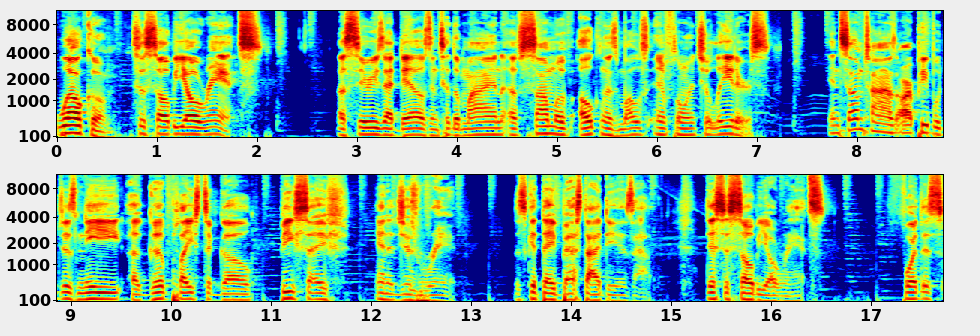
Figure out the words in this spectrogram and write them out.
Welcome to SOBEO Rants, a series that delves into the mind of some of Oakland's most influential leaders. And sometimes our people just need a good place to go, be safe, and to just rant. Let's get their best ideas out. This is SOBEO Rants. For this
